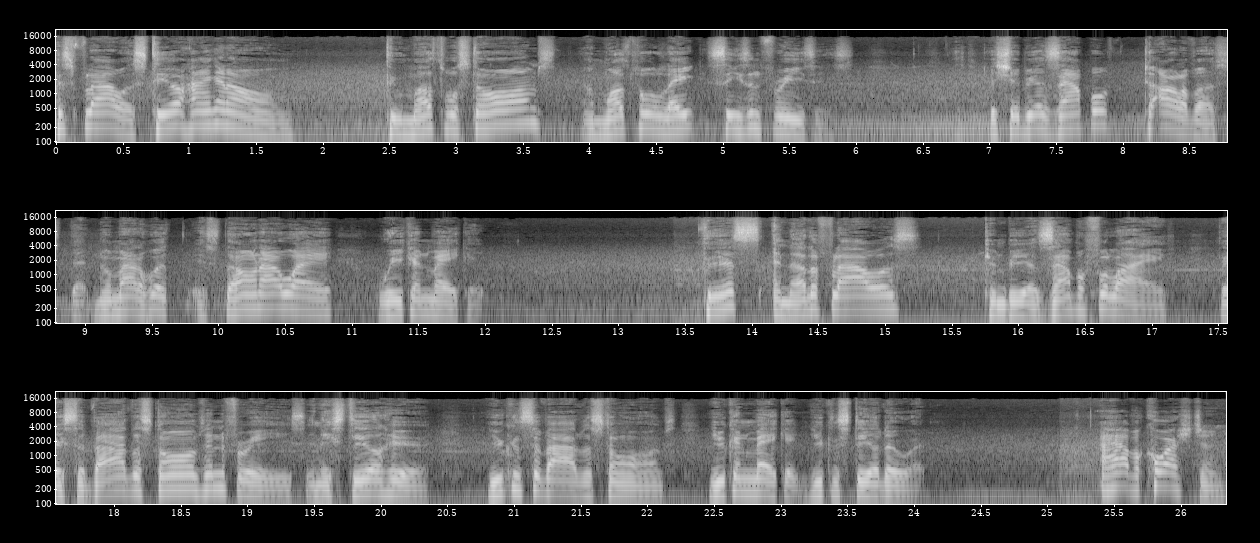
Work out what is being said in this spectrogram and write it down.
This flower is still hanging on through multiple storms and multiple late season freezes. It should be an example to all of us that no matter what is thrown our way, we can make it. This and other flowers can be an example for life. They survive the storms and the freeze, and they still here. You can survive the storms. You can make it. You can still do it. I have a question.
